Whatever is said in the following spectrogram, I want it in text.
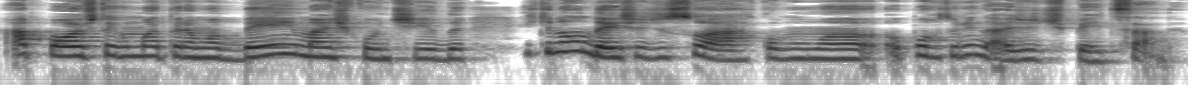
aposta em uma trama bem mais contida e que não deixa de soar como uma oportunidade desperdiçada.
